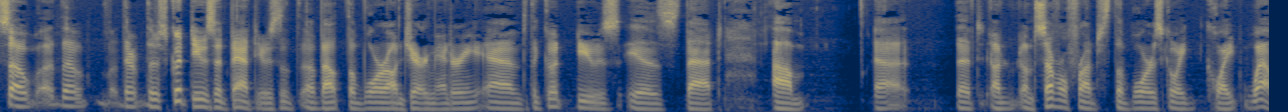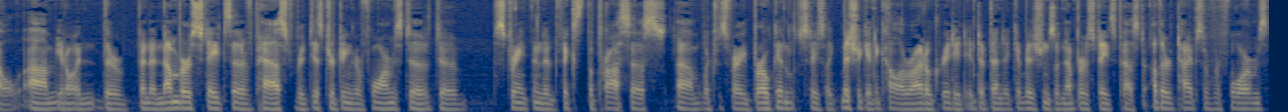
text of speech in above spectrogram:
So uh, the there, there's good news and bad news about the war on gerrymandering, and the good news is that um, uh, that on, on, several fronts the war is going quite well. Um, you know, and there have been a number of states that have passed redistricting reforms to to strengthen and fix the process, um, which was very broken. States like Michigan and Colorado created independent commissions. A number of states passed other types of reforms.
